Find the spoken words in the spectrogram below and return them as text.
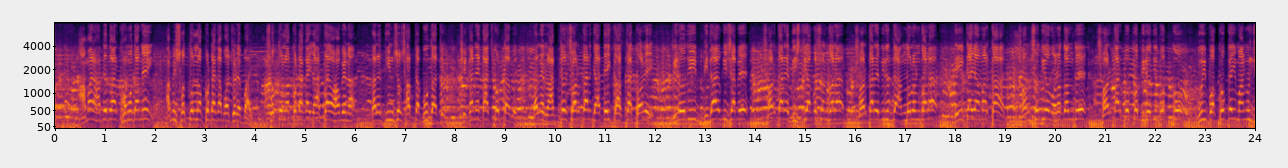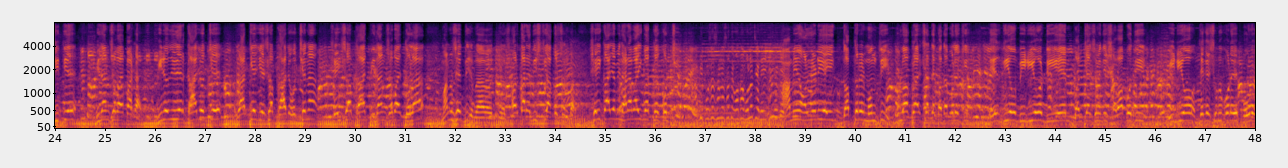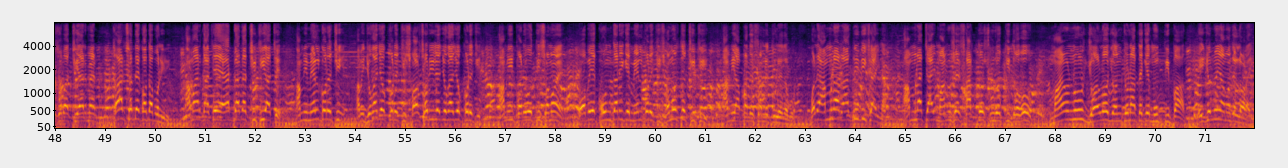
আমার হাতে তো আর ক্ষমতা নেই। আমি সত্তর লক্ষ টাকা বছরে পাই। সত্তর লক্ষ টাকাই রাস্তায় হবে না। তাহলে তিনশো সাতটা বুথ আছে। সেখানে কাজ করতে হবে। তাহলে রাজ্য সরকার যাতে এই কাজটা করে, বিরোধী বিধায়ক হিসাবে সরকারের দৃষ্টি আকর্ষণ করা, সরকারের বিরুদ্ধে আন্দোলন করা, এইটাই আমার কাজ। সংসদীয় গণতন্ত্রে সরকার পক্ষ, বিরোধী পক্ষ, দুই পক্ষকেই মানুষ জিতিয়ে বিধানসভায় পাঠায়। বিরোধীদের কাজ হচ্ছে রাজ্যে যেসব কাজ হচ্ছে না, সেই সব কাজ বিধানসভায় তোলা, মানুষের সরকারের দৃষ্টি আকর্ষণ করা। সেই কাজ আমি ধারাবাহিক করছি। আমি অলরেডি এই দপ্তরের মন্ত্রী পুলক রায়ের সাথে কথা বলেছি। এসডিও, বিডিও, ডিএম, পঞ্চায়েত সমিতির সভাপতি, বিডিও থেকে শুরু করে পৌরসভা চেয়ারম্যান কার সাথে কথা বলিনি? আমার কাছে এক গাদা চিঠি আছে। আমি মেল করেছি, আমি যোগাযোগ করেছি, সশরীরে যোগাযোগ করেছি। আমি পরবর্তী সময়ে কবে কোন তারিখে মেল করেছি, সমস্ত চিঠি আমি আপনাদের সামনে তুলে দেবো। বলে আমরা রাজনীতি চাই না। আমরা চাই মানুষের স্বার্থ সুরক্ষিত হোক। মানুষ জল যন্ত্রণা থেকে মুক্তি পাক। এই জন্যই আমাদের লড়াই।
